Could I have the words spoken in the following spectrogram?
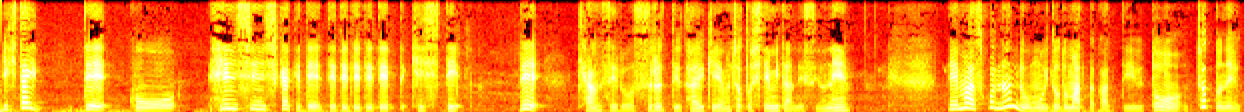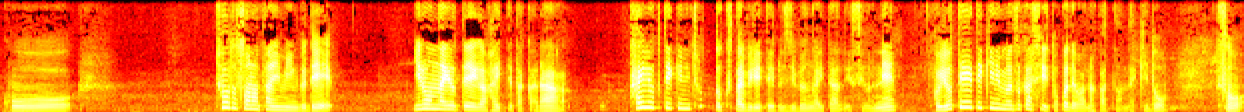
行きたいって、こう、返信しかけて、てててててって消して、で、キャンセルをするっていう体験をちょっとしてみたんですよね。で、まあそこなんで思いとどまったかっていうと、ちょっとね、こう、ちょうどそのタイミングで、いろんな予定が入ってたから、体力的にちょっとくたびれてる自分がいたんですよね。こ予定的に難しいとこではなかったんだけど、そう、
